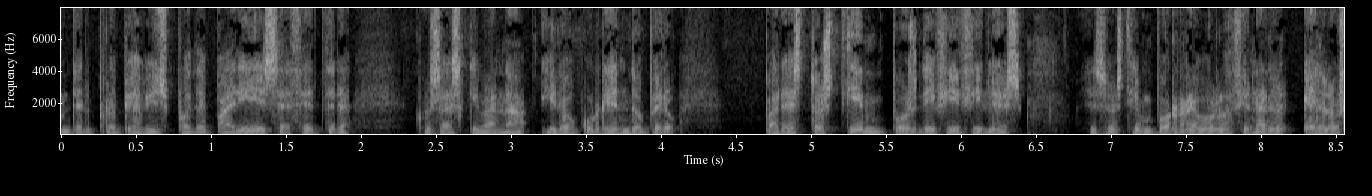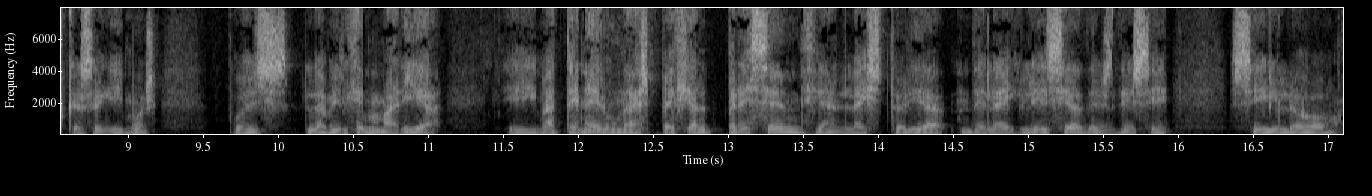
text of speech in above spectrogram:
del propio obispo de París, etcétera, cosas que iban a ir ocurriendo, pero para estos tiempos difíciles, esos tiempos revolucionarios en los que seguimos, pues la Virgen María y va a tener una especial presencia en la historia de la Iglesia desde ese siglo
